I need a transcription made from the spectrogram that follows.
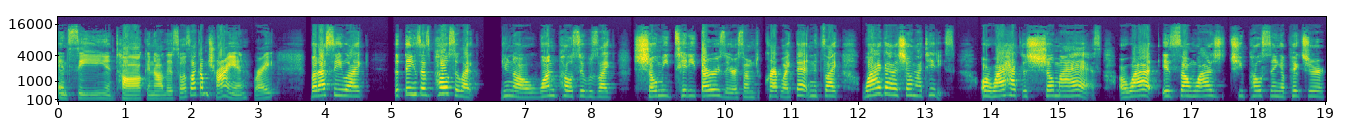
and see and talk and all this. So it's like I'm trying, right? But I see like the things that's posted, like, you know, one post it was like, show me titty Thursday or some crap like that. And it's like, why I gotta show my titties? Or why I have to show my ass? Or why is some why is she posting a picture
